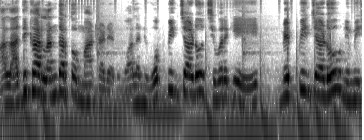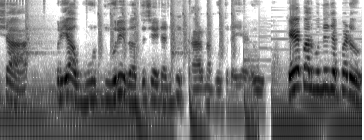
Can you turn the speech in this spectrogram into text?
వాళ్ళ అధికారులందరితో మాట్లాడాడు. వాళ్ళని ఒప్పించాడు చివరికి మెప్పించాడు నిమిష ప్రియా ఊరి రద్దు చేయడానికి కారణభూతుడయ్యాడు. కేపాల్ ముందే చెప్పాడు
